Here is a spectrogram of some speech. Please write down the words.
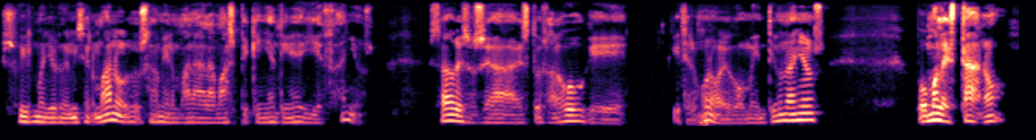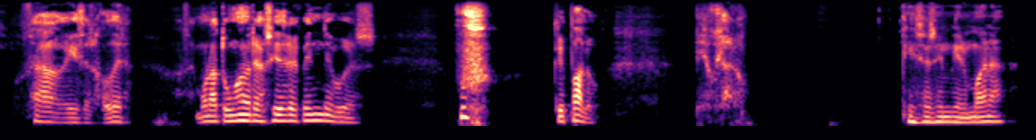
soy el mayor de mis hermanos. O sea, mi hermana, la más pequeña, tiene 10 años. ¿Sabes? O sea, esto es algo que, dices, bueno, que con 21 años, pues mal está, ¿no? O sea, dices, joder, se muera tu madre así de repente, pues. ¡Uf! ¡Qué palo! Pero claro, piensas en mi hermana,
